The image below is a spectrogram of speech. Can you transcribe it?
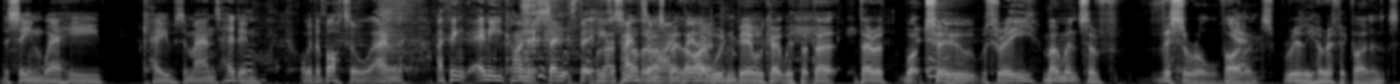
the scene where he caves a man's head Oh in with a bottle, and I think any kind of sense that he's Well, that's a another pantomime aspect that villain. I wouldn't be able to cope with. But there, there are what two, three moments of visceral violence, really horrific violence,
